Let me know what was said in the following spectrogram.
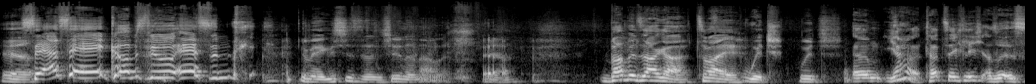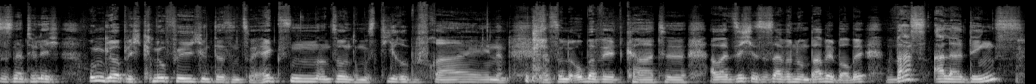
Ja. Cersei, kommst du essen? Im Englischen ist das ein schöner Name. Ja. Bubble Saga 2. Witch. Witch. Ähm, ja, tatsächlich. Also es ist natürlich unglaublich knuffig und da sind so Hexen und so und du musst Tiere befreien und das ist so eine Oberweltkarte. Aber an sich ist es einfach nur ein Bubble Bobble. Was allerdings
